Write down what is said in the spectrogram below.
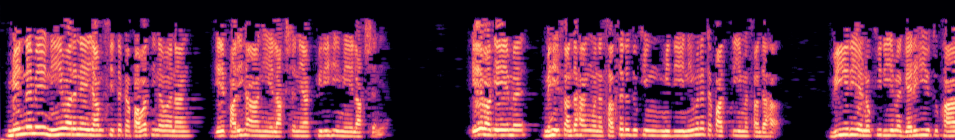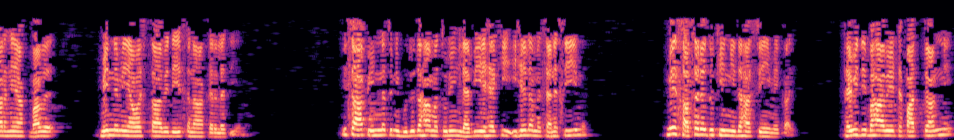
මෙන්න මේ නීවරණයේ යම් සිතක පවතිනවා නම් ඒ පරිහානියේ ලක්ෂණයක් පිරිහීමේ ලක්ෂණයක්. ඒ වගේම මෙහි සඳහන් වන සසර දුකින් මිදී නිවනටපත් වීම සඳහා වීරිය නොකිරීම ගැරහිය යුතු කාරණයක් බව මෙන්න මේ අවස්ථාවේ දේශනා කරලා තියෙනවා. නිසා පින්නතුනි බුදුදහම තුලින් ලැබිය හැකි ඉහළම සැනසීම මේ සසර දුකින් නිදහස් වීම එකයි. පැවිදි භාවයට පත්වන්නේ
